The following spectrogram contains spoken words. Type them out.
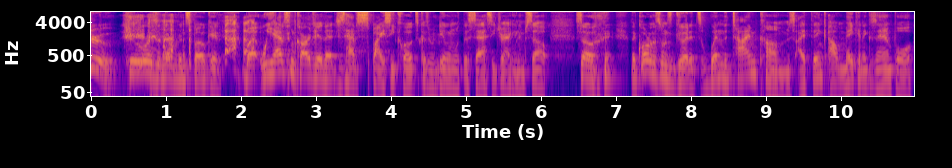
True. True words have never been spoken. But we have some cards here that just have spicy quotes because we're dealing with the sassy dragon himself. So the quote on this one's good. It's when the time comes, I think I'll make an example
